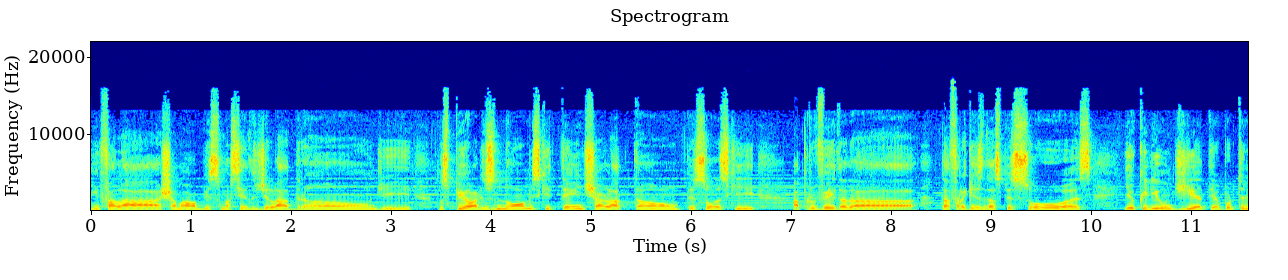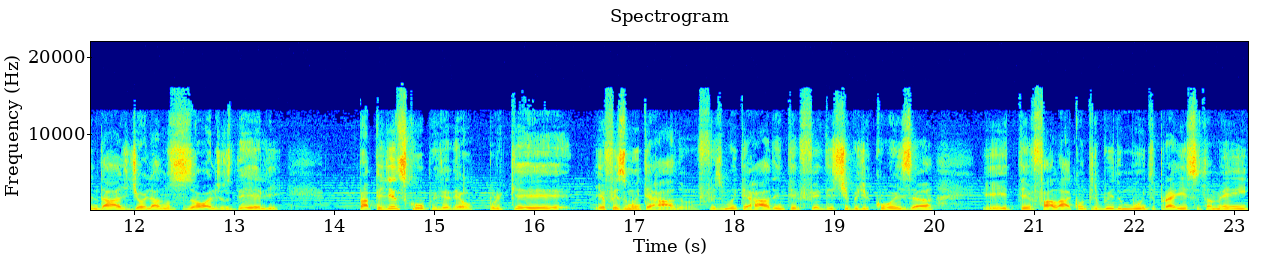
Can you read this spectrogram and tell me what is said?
em falar, chamar o Bispo Macedo de ladrão, de dos piores nomes que tem, de charlatão, pessoas que aproveitam da, da fraqueza das pessoas. E eu queria um dia ter a oportunidade de olhar nos olhos dele para pedir desculpa, entendeu? Porque eu fiz muito errado, fiz muito errado em ter feito esse tipo de coisa e ter falar contribuído muito para isso também.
